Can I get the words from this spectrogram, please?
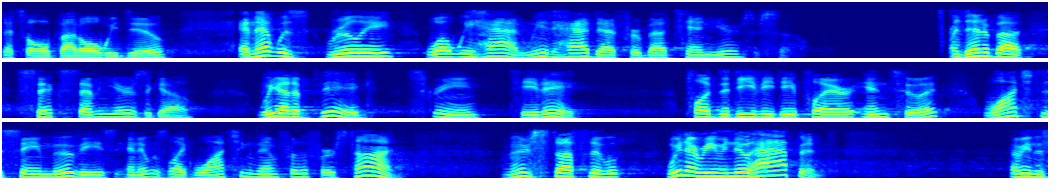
that's all about all we do, and that was really what we had. We had had that for about ten years or so. And then about six, seven years ago, we had a big screen TV. Plugged the DVD player into it, watched the same movies, and it was like watching them for the first time. And there's stuff that we never even knew happened. I mean, the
